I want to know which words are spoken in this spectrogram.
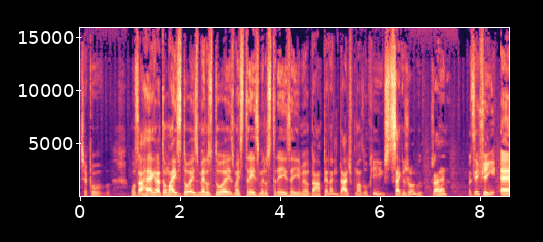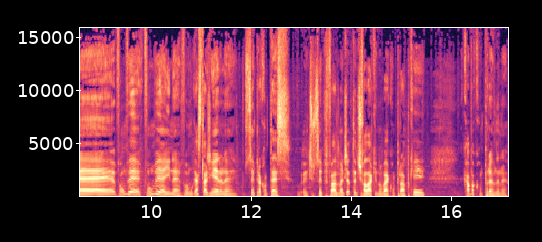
Tipo, usa a regra do mais dois, menos dois, mais três, menos três aí, meu. Dá uma penalidade pro maluco e segue o jogo. Já era. Mas enfim, é... vamos ver, vamos ver aí, né? Vamos gastar dinheiro, né? Sempre acontece. A gente sempre fala, não adianta a gente falar que não vai comprar, porque acaba comprando, né?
